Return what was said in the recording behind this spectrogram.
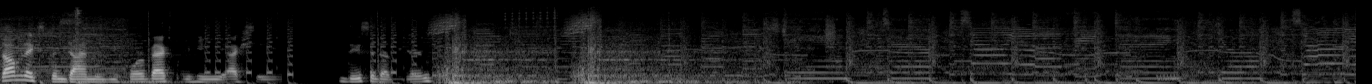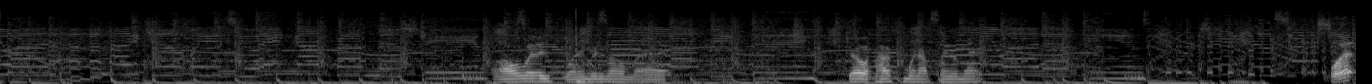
Dominic's been diamond before, back when he actually decent at the game. always blaming it on Matt. Joe, how come we're not blaming Matt? What?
